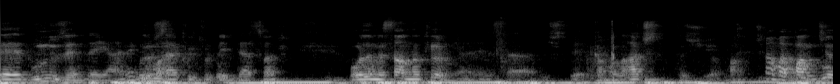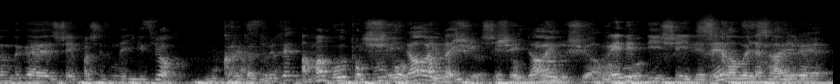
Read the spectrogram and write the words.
e, bunun üzerinde yani. Görsel kültür diye bir ders var. Orada mesela anlatıyorum yani mesela işte Kamal Haç taşıyor punkçı ama punkçının da e, şey faşizmle ilgisi yok. Bu karikatürize Ama bu toplumu şeyde ayrışıyor. şey. Şeyde ayrışıyor ama reddettiği şeyleri ska vesaire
